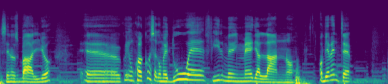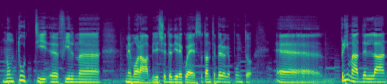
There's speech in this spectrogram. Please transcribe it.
se non sbaglio, eh, quindi un qualcosa come due film in media all'anno. Ovviamente non tutti eh, film memorabili, c'è da dire questo, tant'è vero che appunto eh, prima della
